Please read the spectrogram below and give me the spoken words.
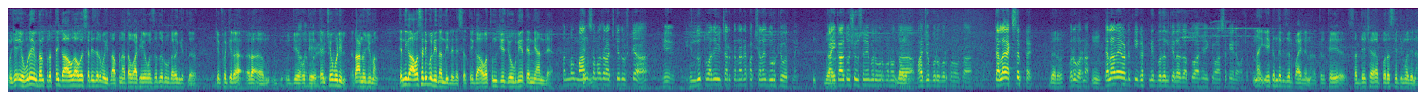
म्हणजे एवढं योगदान प्रत्येक गावगावासाठी जर बघितलं आपण आता वाटेगावचं जर उदाहरण घेतलं जे फकीरा जे होते त्यांचे वडील राणोजी मांग त्यांनी गावासाठी बलिदान दिलेले सर. ते गावातून जे जोगणी त्यांनी आणल्या. पण मग मांग समाज राजकीय दृष्ट्या हे हिंदुत्ववादी विचार करणाऱ्या पक्षाला दूर ठेवत नाही. काही काळ तो शिवसेनेबरोबर पण होता भाजप बरोबर पण होता. त्याला ऍक्सेप्ट आहे. बरोबर. बरोबर ना? त्याला नाही वाटत की घटनेत बदल केला जातो आहे किंवा असं काही नाही वाटत. नाही एकंदरीत जर पाहिलं ना तर ते सध्याच्या परिस्थितीमध्ये ना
